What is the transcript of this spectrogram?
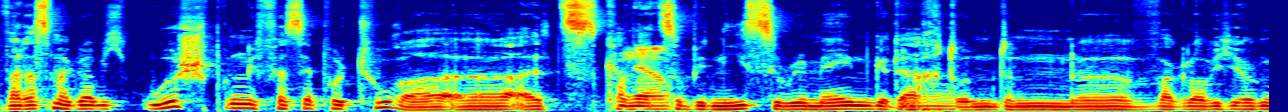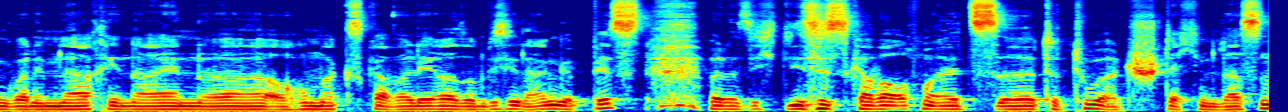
war das mal, glaube ich, ursprünglich für Sepultura äh, als Cover ja. zu Beneath the Remain gedacht. Ja. Und dann äh, war, glaube ich, irgendwann im Nachhinein äh, auch Max Cavalera so ein bisschen angepisst, weil er sich dieses Cover auch mal als äh, Tattoo hat stechen lassen.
